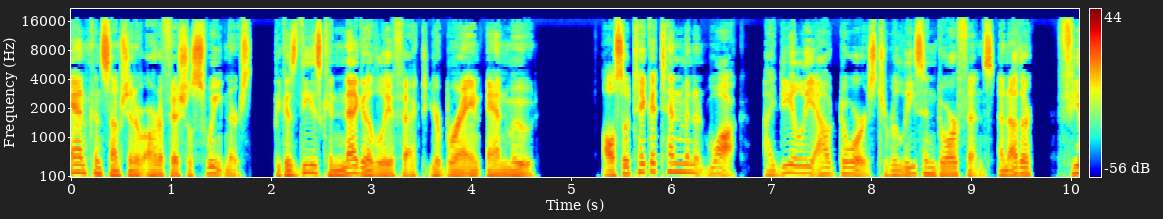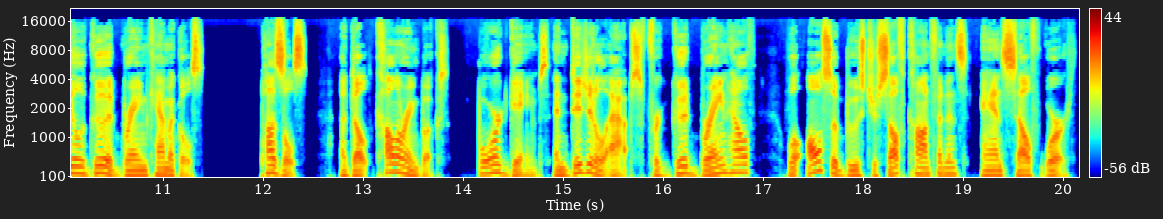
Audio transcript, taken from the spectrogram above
and consumption of artificial sweeteners, because these can negatively affect your brain and mood. Also, take a 10 minute walk, ideally outdoors, to release endorphins and other feel good brain chemicals. Puzzles, adult coloring books, board games, and digital apps for good brain health will also boost your self confidence and self worth.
